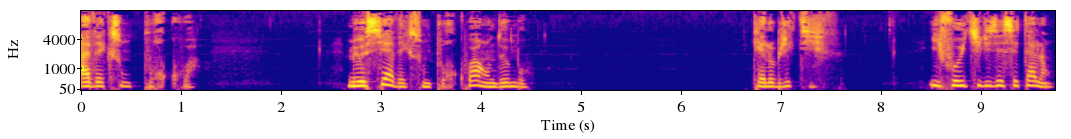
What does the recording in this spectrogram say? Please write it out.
avec son pourquoi, mais aussi avec son pourquoi en deux mots. Quel objectif? Il faut utiliser ses talents,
